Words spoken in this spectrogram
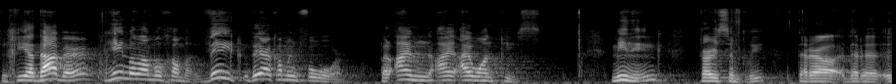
V'chi adaber him ala. They they are coming for war, but I'm I, I want peace. Meaning, very simply, that, uh, that uh,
